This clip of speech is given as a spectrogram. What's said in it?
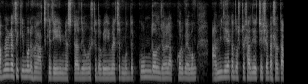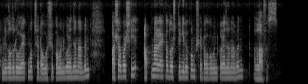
আপনার কাছে কি মনে হয় আজকে যে এই ম্যাচটা যে অনুষ্ঠিত হবে, এই ম্যাচের মধ্যে কোন দল জয়লাভ করবে? এবং আমি যে একাদশটা সাজিয়েছি, সেটার সাথে আপনি কতটুকু একমত, সেটা অবশ্যই কমেন্ট করে জানাবেন। পাশাপাশি আপনার একাদশটা কীরকম, সেটাও কমেন্ট করে জানাবেন। আল্লাহ হাফেজ।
